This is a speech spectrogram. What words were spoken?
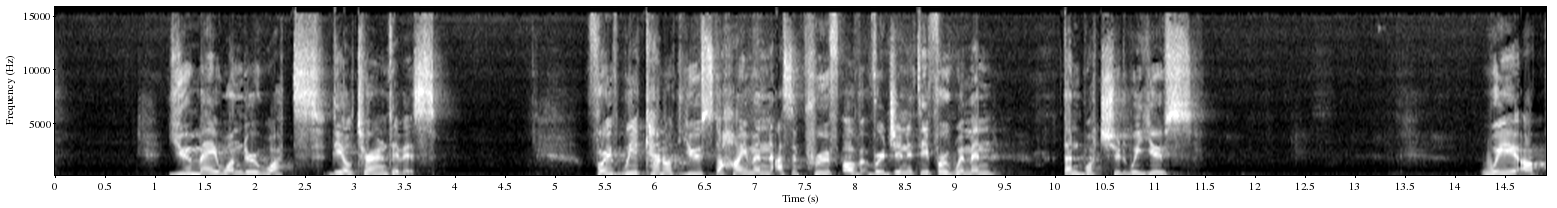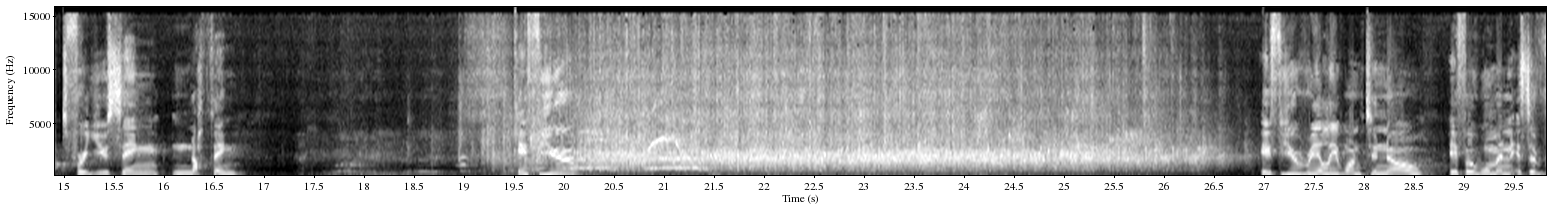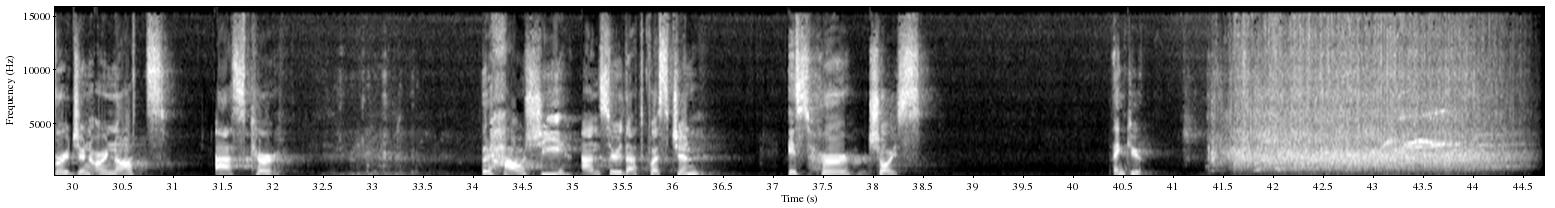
you may wonder what the alternative is. For if we cannot use the hymen as a proof of virginity for women, then what should we use? We opt for using nothing. If you If you really want to know if a woman is a virgin or not, ask her. but how she answered that question is her choice. Thank you.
